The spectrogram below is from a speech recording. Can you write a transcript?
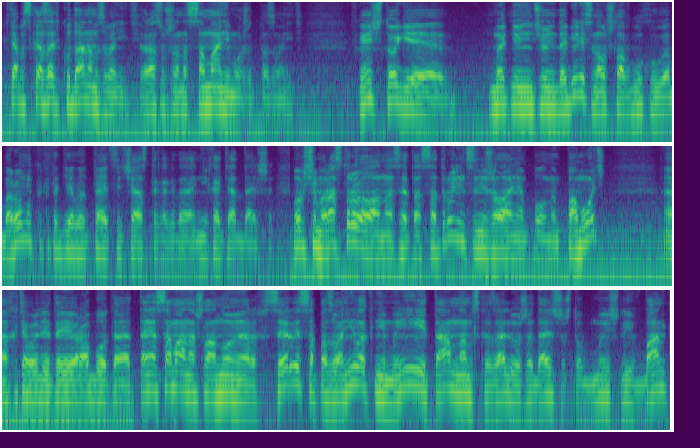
Хотя бы сказать, куда нам звонить, раз уж она сама не может позвонить. В конечном итоге мы от нее ничего не добились, она ушла в глухую оборону, как это делают тайцы часто, когда не хотят дальше. В общем, расстроила нас эта сотрудница нежеланием полным помочь, хотя вроде это ее работа. Таня сама нашла номер сервиса, позвонила к ним, и там нам сказали уже дальше, чтобы мы шли в банк.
